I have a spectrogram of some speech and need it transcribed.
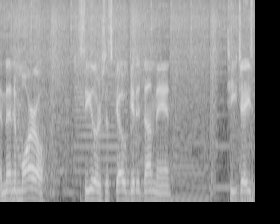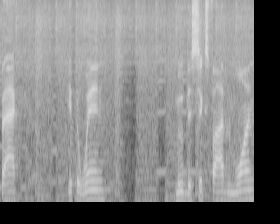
And then tomorrow, Steelers, let's go. Get it done, man. TJ's back. Get the win. Move to 6 5 and 1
